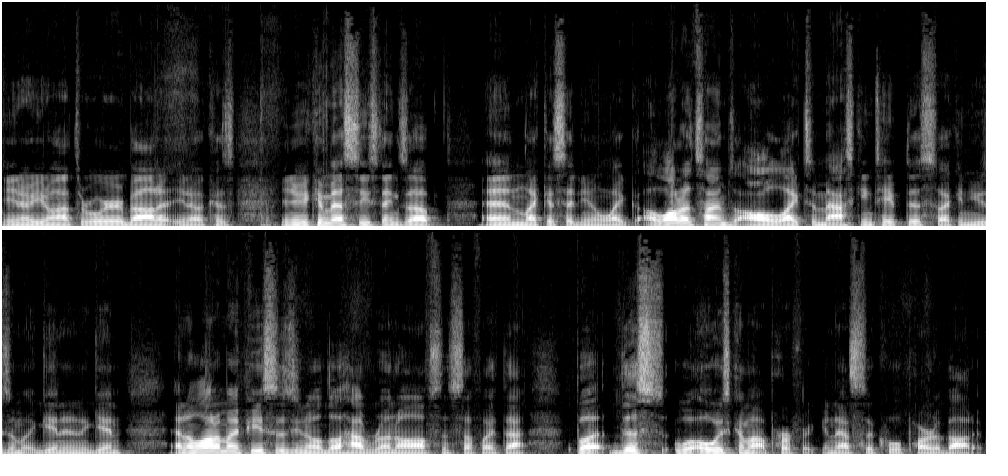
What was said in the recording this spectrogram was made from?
You know you don't have to worry about it. You know because you know you can mess these things up. And like I said, you know, like a lot of times I'll like to masking tape this so I can use them again and again. And a lot of my pieces, you know, they'll have runoffs and stuff like that. But this will always come out perfect, and that's the cool part about it.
